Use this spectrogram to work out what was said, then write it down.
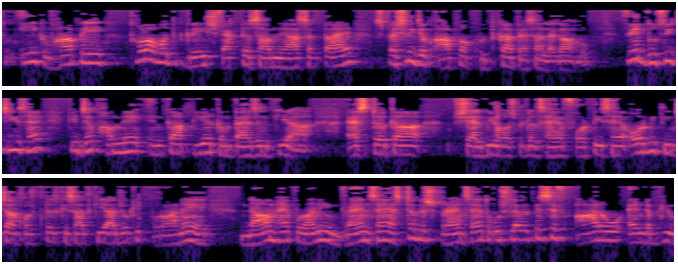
तो एक वहाँ पे थोड़ा बहुत ग्रेस फैक्टर सामने आ सकता है स्पेशली जब आपका खुद का पैसा लगा हो। फिर दूसरी चीज़ है कि जब हमने इनका पीयर कंपैरिजन किया एस्टर का शेल्बी हॉस्पिटल्स है फोर्टिस है, और भी तीन चार हॉस्पिटल्स के साथ किया, जो कि पुराने नाम है, पुरानी ब्रांड्स हैं एस्टेब्लिश ब्रांड्स हैं तो उस लेवल पे सिर्फ़ R O N W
